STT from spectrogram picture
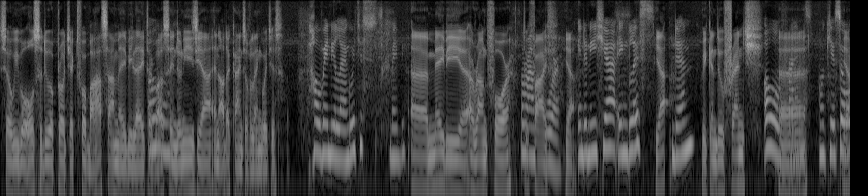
So we will also do a project for Bahasa maybe later, Oh. Bahasa Indonesia and other kinds of languages. How many languages, maybe? Uh, maybe uh, around four to five. four. Yeah. Indonesia, English. Yeah. Then We can do French. oh, uh, French. Okay, so yeah.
